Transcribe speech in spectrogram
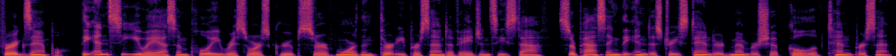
For example, the NCUA's employee resource groups serve more than 30% of agency staff, surpassing the industry standard membership goal of 10%.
